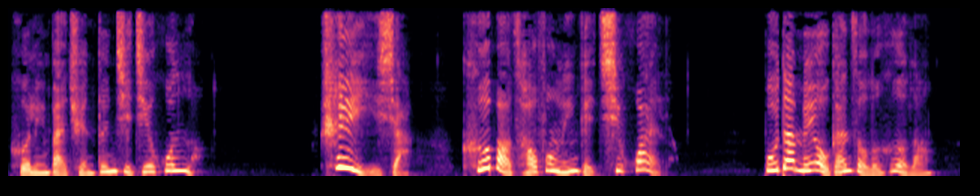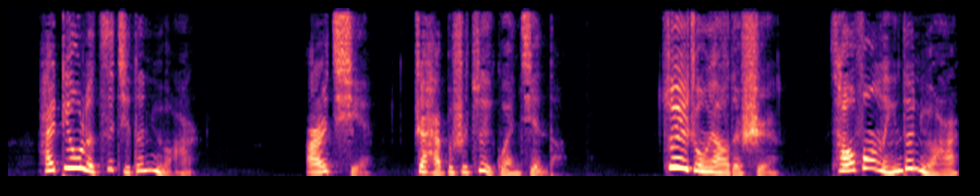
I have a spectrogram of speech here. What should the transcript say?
和林百全登记结婚了，这一下可把曹凤玲给气坏了，不但没有赶走了恶狼，还丢了自己的女儿，而且这还不是最关键的，最重要的是，曹凤玲的女儿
